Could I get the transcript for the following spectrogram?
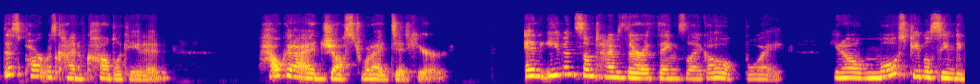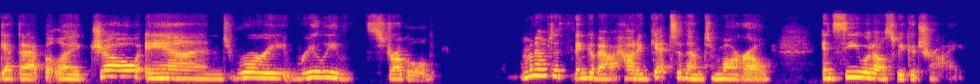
this part was kind of complicated. How could i adjust what i did here? And even sometimes there are things like oh boy you know, most people seem to get that, but like Joe and Rory really struggled. I'm going to have to think about how to get to them tomorrow and see what else we could try.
